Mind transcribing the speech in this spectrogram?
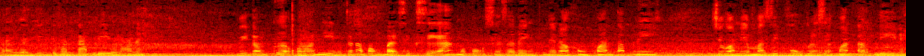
mọi người nhìn cái phần táp đi của nó này. Vị đóng cửa của nó nhìn rất là bóng bẩy sạch sẽ một bộ xe gia đình nên nó không khoan tắp ly chứ còn nếu mà dịch vụ thì nó sẽ khoan tắp ly này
